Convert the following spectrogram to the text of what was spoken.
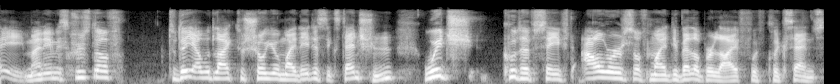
Hey, my name is Christof. Today I would like to show you my latest extension, which could have saved hours of my developer life with Qlik Sense,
